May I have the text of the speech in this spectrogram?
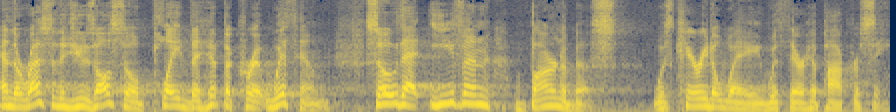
And the rest of the Jews also played the hypocrite with him, so that even Barnabas was carried away with their hypocrisy.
